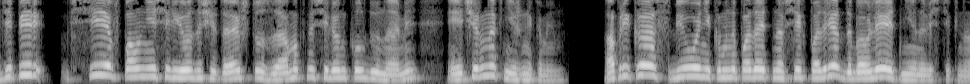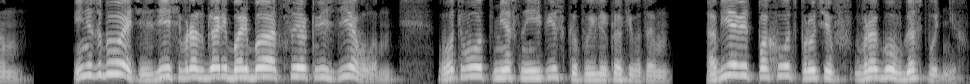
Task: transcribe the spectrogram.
теперь все вполне серьезно считают, что замок населен колдунами и чернокнижниками. А приказ бионикам нападать на всех подряд добавляет ненависти к нам. И не забывайте, здесь в разгаре борьба церкви с дьяволом. Вот-вот местный епископ, или как его там, объявит поход против врагов господних.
